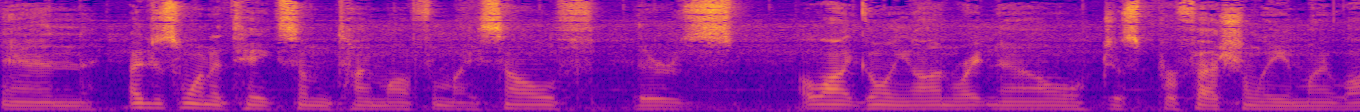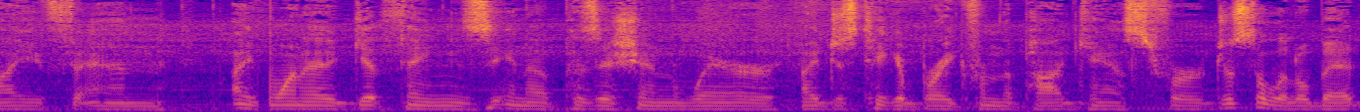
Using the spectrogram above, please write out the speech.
and I just want to take some time off for myself. There's a lot going on right now, just professionally in my life, and I want to get things in a position where I just take a break from the podcast for just a little bit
